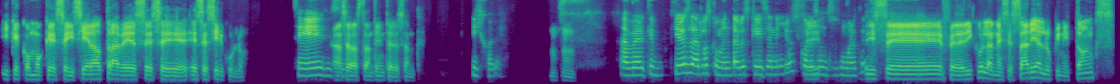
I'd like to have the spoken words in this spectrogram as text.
y que como que se hiciera otra vez ese, ese círculo. Sí, sí, Me sí. hace bastante interesante. Híjole. Ujú. A ver, ¿qué- ¿quieres leer los comentarios que dicen ellos? ¿Cuáles Sí. son sus muertes? Dice Federico, la necesaria, Lupin y Tonks,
